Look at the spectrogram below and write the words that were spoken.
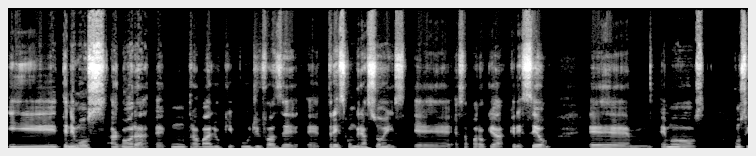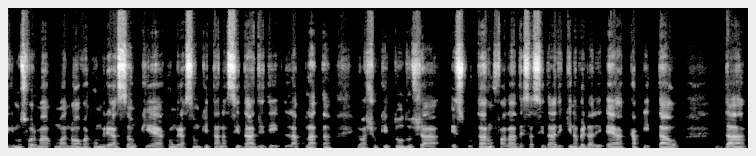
e temos agora, é, com o trabalho que pude fazer, é, três congregações. É, essa paróquia cresceu, hemos, conseguimos formar uma nova congregação, que é a congregação que está na cidade de La Plata. Eu acho que todos já escutaram falar dessa cidade, que na verdade é a capital da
